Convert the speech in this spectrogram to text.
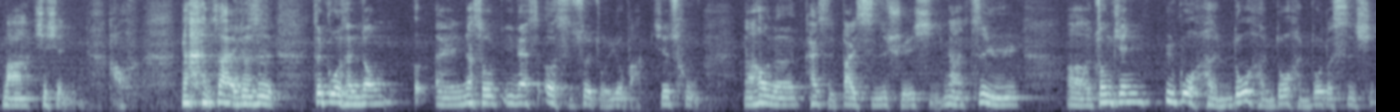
妈，谢谢你。好，那再就是这过程中，呃，那时候应该是二十岁左右吧，接触，然后呢开始拜师学习。那至于呃中间遇过很多很多很多的事情，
